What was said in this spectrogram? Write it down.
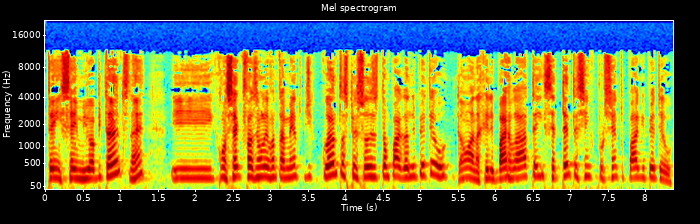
tem 100 mil habitantes, né? E consegue fazer um levantamento de quantas pessoas estão pagando IPTU. Então, ó, naquele bairro lá tem 75% pago IPTU.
